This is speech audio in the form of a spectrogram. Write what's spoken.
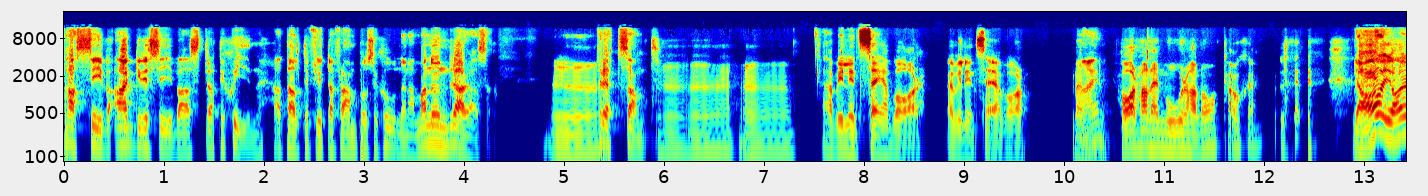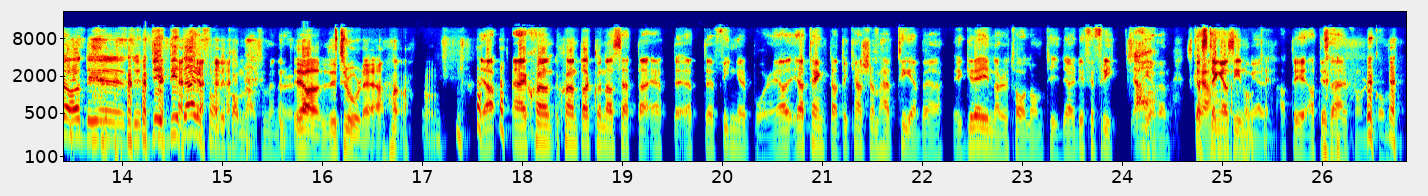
passiv-aggressiva strategin, att alltid flytta fram positionerna. Man undrar alltså. Mm. Tröttsamt. Mm, mm. Jag vill inte säga var. Jag vill inte säga var. Men Nej. har han en mor han också kanske? Ja, ja, ja det, det, det, är därifrån det kommer alltså menar du? Ja, du tror det. ja, skönt, skönt att kunna sätta ett, ett finger på det. Jag, jag tänkte att det kanske är de här tv-grejerna du talade om tidigare, det är för fritt, ja. tvn, ska stängas ja, in okay. mer, att det, att det är därifrån det kommer.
